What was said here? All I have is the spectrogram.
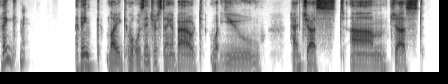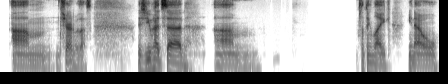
I think I think like what was interesting about what you had just um just um shared with us is you had said um something like, you know,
